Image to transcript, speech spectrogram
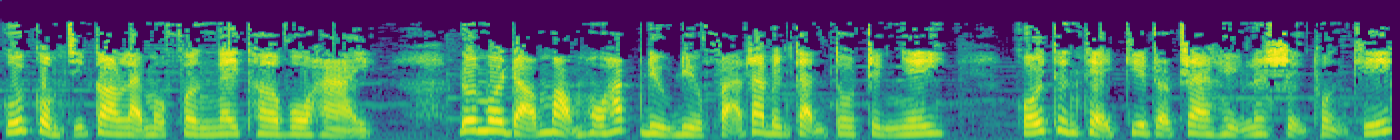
Cuối cùng chỉ còn lại một phần ngây thơ vô hại. Đôi môi đỏ mọng hô hấp điều điều phả ra bên cạnh Tô Trình Nhi. Khối thân thể kia rõ ràng hiện lên sự thuần khiết.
